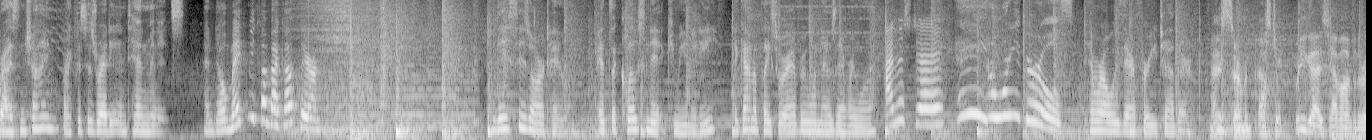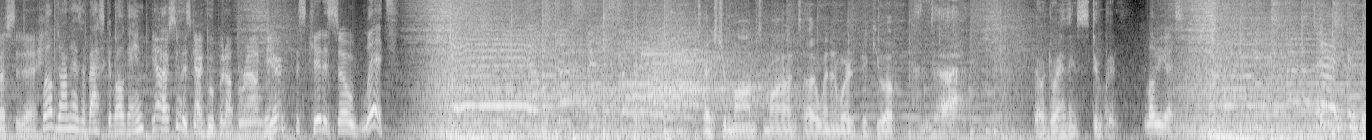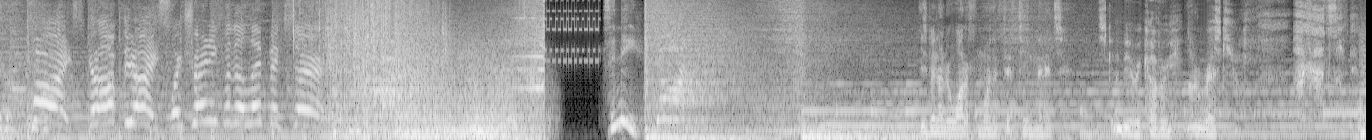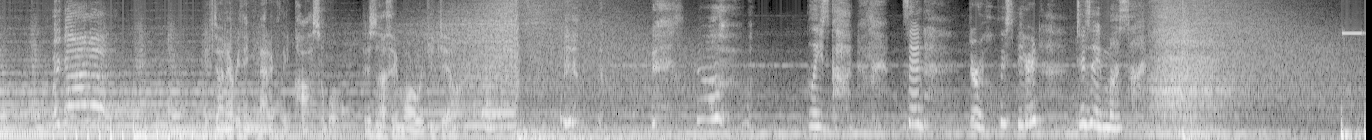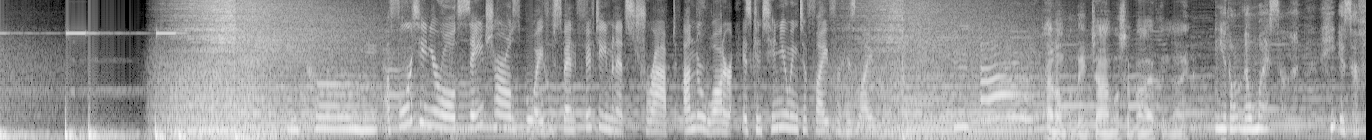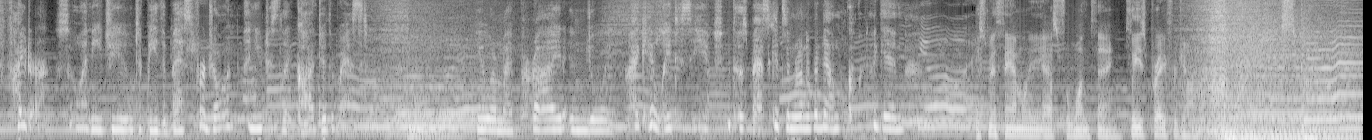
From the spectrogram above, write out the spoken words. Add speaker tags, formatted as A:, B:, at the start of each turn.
A: Rise and shine. Breakfast is ready in 10 minutes. And don't make me come back up there. This is our town. It's a close knit community, the kind of place where everyone knows everyone.
B: Hi, Miss J.
A: Hey, how are you girls? And we're always there for each other.
C: Nice sermon, Pastor.
D: What do you guys have on for the rest of the day?
A: Well, John has a basketball game.
D: Yeah, I've seen this guy hoop it up around here. This kid is so lit.
C: Text your mom tomorrow and tell her when and where to pick you up.
E: And uh, don't do anything stupid.
D: Love you guys.
F: Boys, get off the ice!
B: We're training for the Olympics, sir.
A: Cindy.
G: He's been underwater for more than 15 minutes. It's gonna be a recovery, not a rescue. I got something.
F: We got him!
H: We've done everything medically possible. There's nothing more we can do.
A: Please, God, send your Holy Spirit to save my son.
B: A 14 year old St. Charles boy who spent 15 minutes trapped underwater is continuing to fight for his life.
I: I don't believe John will survive the night.
A: You don't know my son. He is a fighter. So I need you to be the best for John, and you just let God do the rest. You are my pride and joy. I can't wait to see you shoot those baskets and run up and down the court again.
D: The Smith family asked for one thing. Please pray for John.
